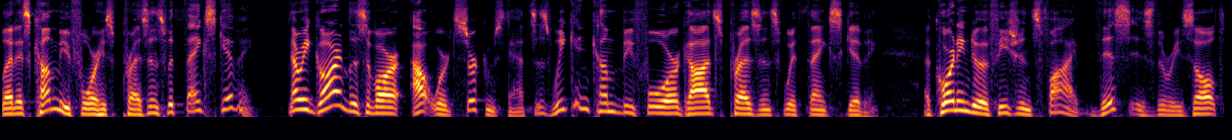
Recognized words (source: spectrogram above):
Let us come before His presence with thanksgiving. Now, regardless of our outward circumstances, we can come before God's presence with thanksgiving. According to Ephesians 5, this is the result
